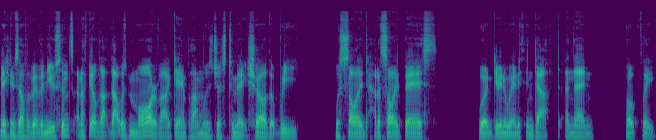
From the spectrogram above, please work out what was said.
making himself a bit of a nuisance. And I feel that that was more of our game plan was just to make sure that we were solid, had a solid base, weren't giving away anything daft, and then hopefully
